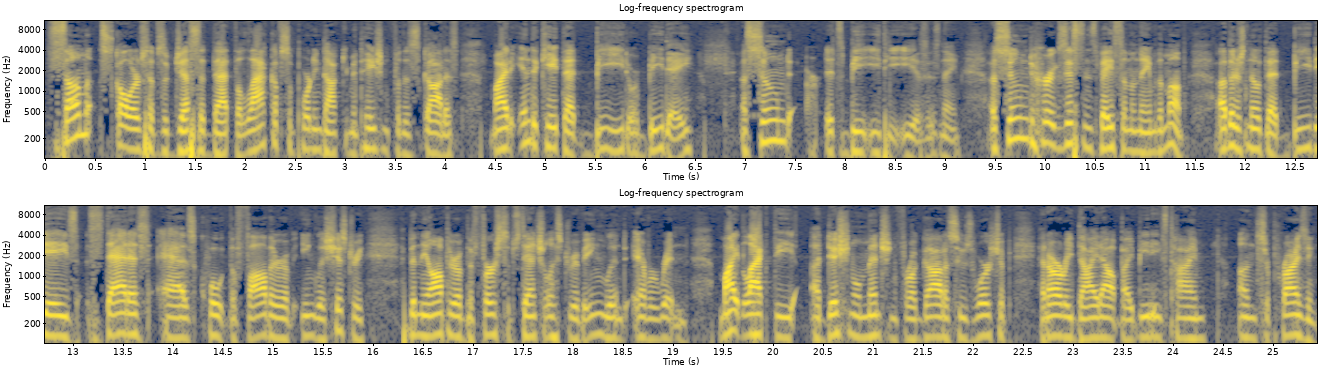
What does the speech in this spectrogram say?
some scholars have suggested that the lack of supporting documentation for this goddess might indicate that Bede or Bede assumed it's B E D E is his name assumed her existence based on the name of the month. Others note that Bede's status as quote the father of English history had been the author of the first substantial history of England ever written might lack the additional mention for a goddess whose worship had already died out by Bede's time unsurprising.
